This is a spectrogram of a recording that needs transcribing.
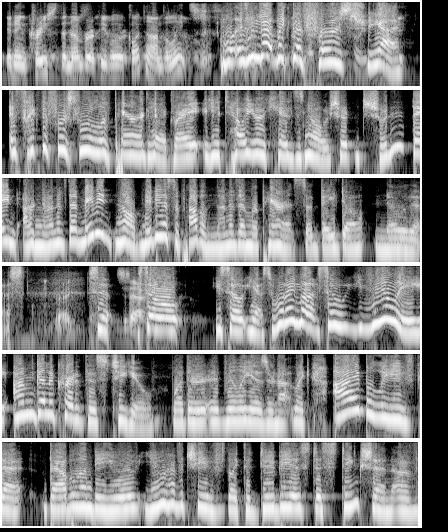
it increased the number of people who clicked on the links. Well, isn't that like the first? Yeah, it's like the first rule of parenthood, right? You tell your kids no. Should shouldn't they? Are none of them? Maybe no. Maybe that's the problem. None of them are parents, so they don't know this. Right. So Exactly. so so yeah. So what I love. So really, I'm going to credit this to you, whether it really is or not. Like I believe that Babylon Bee, you have, you have achieved like the dubious distinction of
